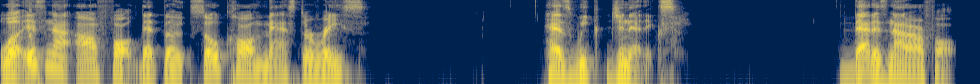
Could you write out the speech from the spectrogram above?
Well, it's not our fault that the so called master race has weak genetics. That is not our fault.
